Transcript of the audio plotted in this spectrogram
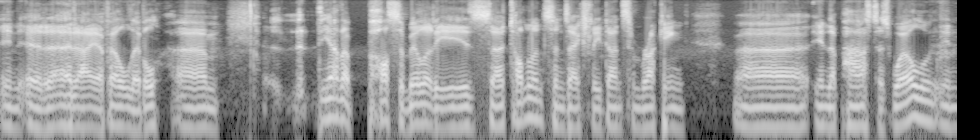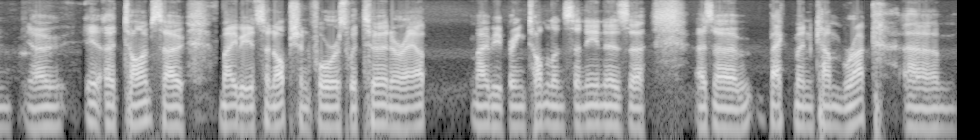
in, at, at AFL level. Um, the, the other possibility is uh, Tomlinson's actually done some rucking uh, in the past as well. In you know at times, so maybe it's an option for us with Turner out. Maybe bring Tomlinson in as a as a backman come ruck. Um,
